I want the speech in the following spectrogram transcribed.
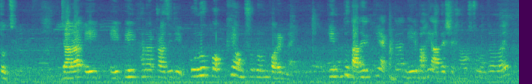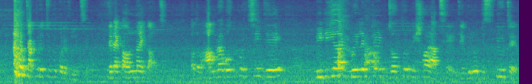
চলছিল। যারা এই এই পিলখানা ট্রাজেডির কোনো পক্ষে অংশগ্রহণ করেন নাই। কিন্তু তাদেরকে একটা নির্বাহী আদেশে স্বরাষ্ট্র মন্ত্রণালয় চাকরিচ্যুত করে ফেলেছে, যেটা একটা অন্যায় কাজ। অথবা আমরা বোধ করছি যে বিডিআর রিলেটেড যত বিষয় আছে যেগুলো ডিসপিউটেড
